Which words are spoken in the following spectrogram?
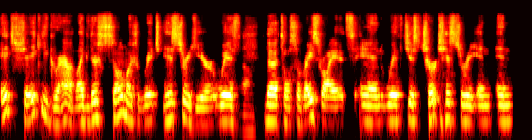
it's shaky ground. Like there's so much rich history here with yeah. the Tulsa race riots and with just church history in, in,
